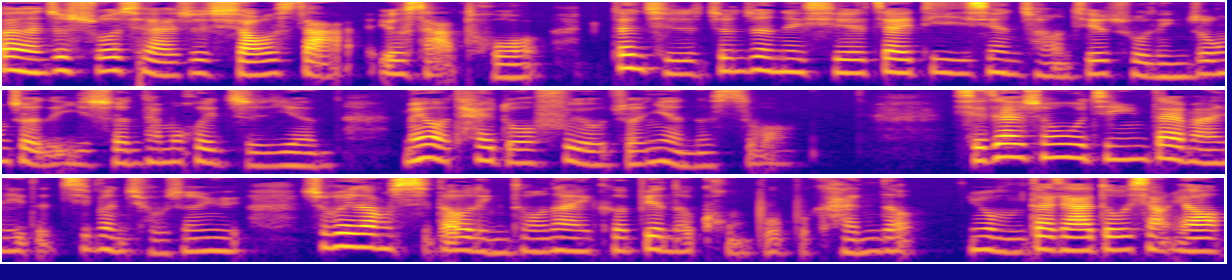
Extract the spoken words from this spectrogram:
当然，这说起来是潇洒又洒脱，但其实真正那些在第一现场接触临终者的医生，他们会直言，没有太多富有尊严的死亡。写在生物基因代码里的基本求生欲，是会让死到临头那一刻变得恐怖不堪的，因为我们大家都想要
